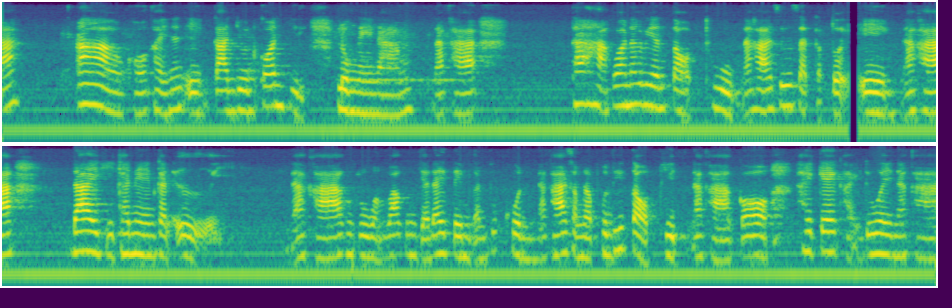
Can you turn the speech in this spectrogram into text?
ะอ้าวขอไข่นั่นเองการโยนก้อนหินลงในน้ำนะคะ ถ้าหากว่านักเรียนตอบถูกนะคะ ซื่อสัตย์กับตัวเองนะคะ ได้กี่คะแนนกันเอ่ย นะคะ คุณครูหวังว่าคุณจะได้เต็มกันทุกคนนะคะสำหรับคนที่ตอบผิดนะคะ ก็ให้แก้ไขด้วยนะคะ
